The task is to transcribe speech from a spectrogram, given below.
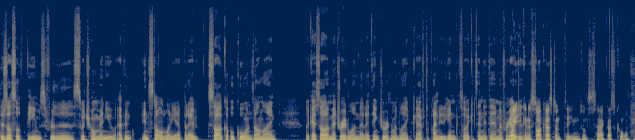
There's also themes for the Switch home menu. I haven't installed one yet, but I saw a couple cool ones online. Like I saw a Metroid one that I think Jordan would like. I have to find it again so I can send it to him. I forgot. Wait, to... you can install custom themes. once it's hacked. That's cool.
